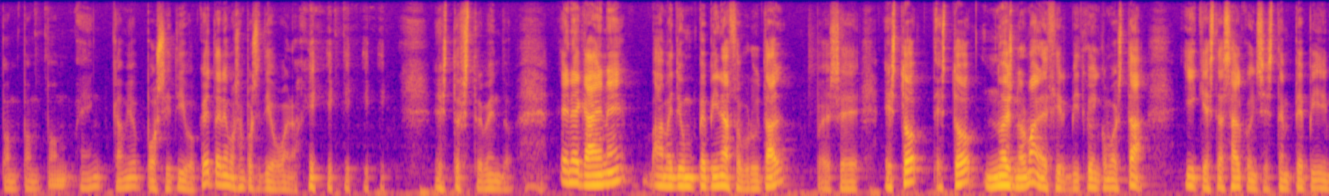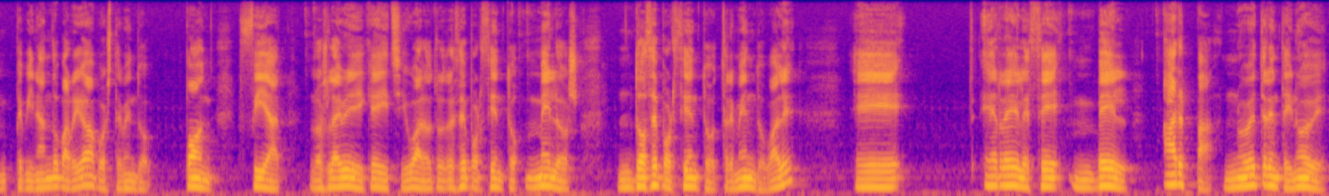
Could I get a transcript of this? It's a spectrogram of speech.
Pom, pom, pom, en cambio positivo. ¿Qué tenemos en positivo? Bueno, esto es tremendo. NKN ha metido un pepinazo brutal. Pues eh, esto, esto no es normal, es decir, Bitcoin como está y que estas altcoins estén pepinando para arriba, pues tremendo. PON, Fiat, los Library Gates igual, otro 13%, Melos 12%, tremendo, ¿vale? Eh, RLC, Bell, ARPA 939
